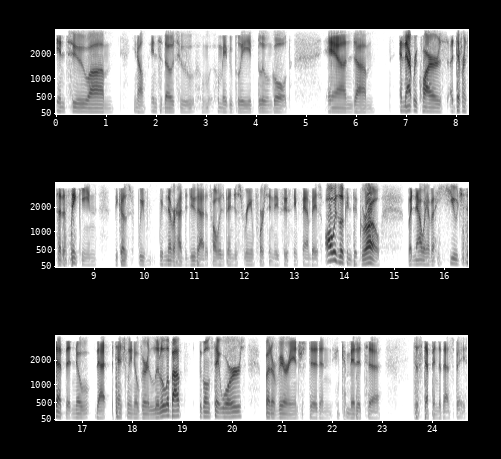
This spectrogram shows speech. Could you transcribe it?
into um, you know into those who, who who maybe bleed blue and gold, and um, and that requires a different set of thinking because we've we've never had to do that. It's always been just reinforcing the existing fan base, always looking to grow. But now we have a huge set that know that potentially know very little about the Golden State Warriors, but are very interested and, and committed to to step into that space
